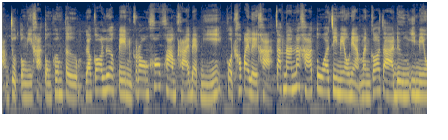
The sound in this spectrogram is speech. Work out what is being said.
3 จุดตรงนี้ค่ะ ตรงเพิ่มเติม แล้วก็เลือกเป็นกรองข้อความคล้ายแบบนี้ กดเข้าไปเลยค่ะ จากนั้นนะคะตัว Gmail เนี่ยมันก็จะดึงอีเมล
